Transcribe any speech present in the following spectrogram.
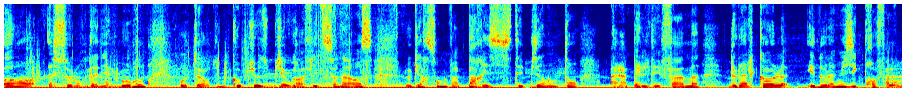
Or, selon Daniel Beaumont, auteur d'une copieuse biographie de Sonhouse, le garçon ne va pas résister bien longtemps à l'appel des femmes, de l'alcool et de la musique profane.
